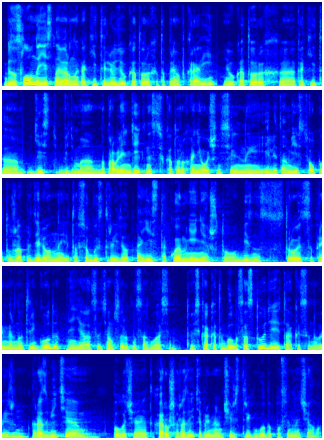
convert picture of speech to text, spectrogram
Безусловно, есть, наверное, какие-то люди, у которых это прям в крови, и у которых э, какие-то есть, видимо, направления деятельности, в которых они очень сильны или там есть опыт уже определенный, это все быстро идет. А есть такое мнение, что бизнес строится примерно три года, и я с этим абсолютно согласен. То есть как это было со студией, так и с Invasion. Развитие получает хорошее развитие примерно через три года после начала.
